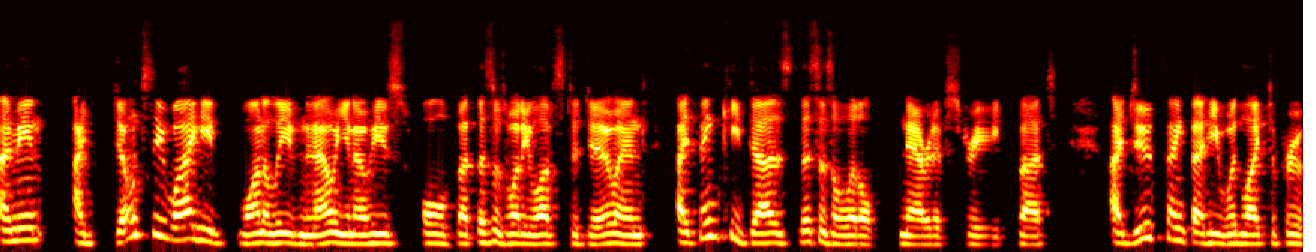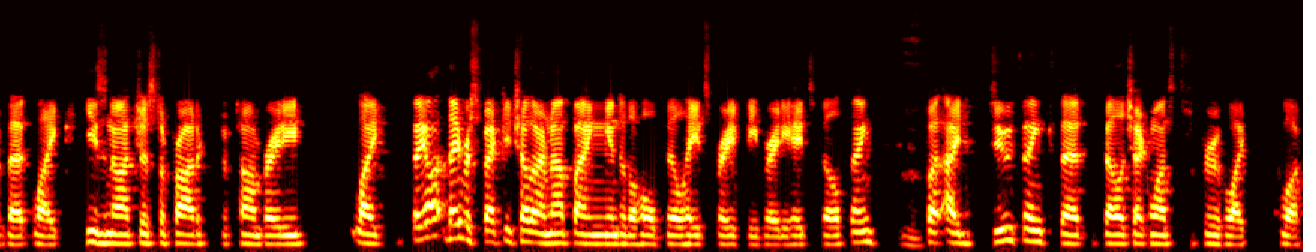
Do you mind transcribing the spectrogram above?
I mean, I don't see why he'd want to leave now. You know, he's old, but this is what he loves to do. And I think he does. This is a little narrative street, but I do think that he would like to prove that, like, he's not just a product of Tom Brady. Like, they they respect each other. I'm not buying into the whole Bill hates Brady, Brady hates Bill thing. Mm. But I do think that Belichick wants to prove, like, look,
